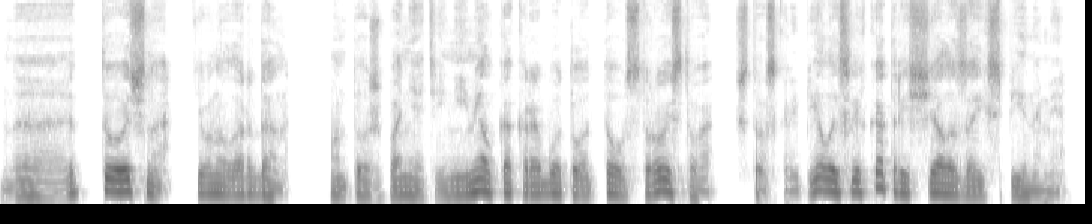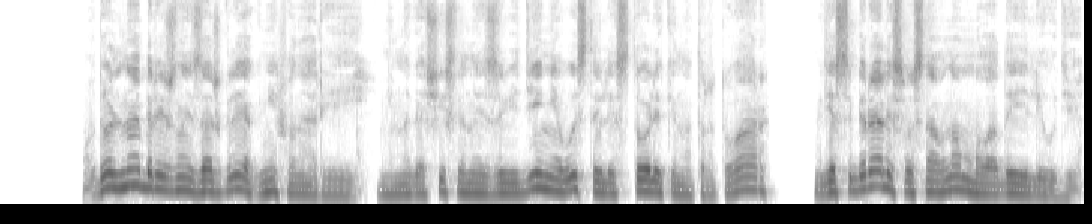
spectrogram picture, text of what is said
«Да, это точно», — кивнул Ардан. Он тоже понятия не имел, как работало то устройство, что скрипело и слегка трещало за их спинами. Вдоль набережной зажгли огни фонарей. Немногочисленные заведения выставили столики на тротуар, где собирались в основном молодые люди.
